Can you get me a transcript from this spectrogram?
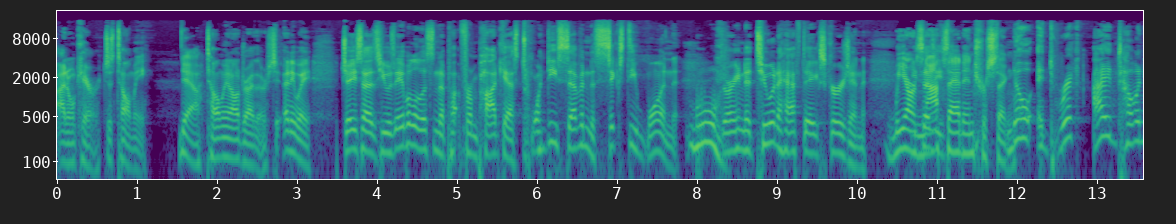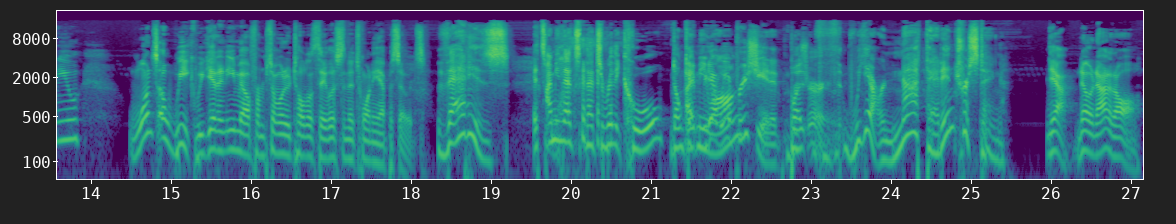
I don't care. Just tell me. Yeah. Tell me and I'll drive there. So anyway, Jay says he was able to listen to po- from podcast 27 to 61 during the two and a half day excursion. We are not that interesting. No, and Rick, I'm telling you, once a week we get an email from someone who told us they listened to 20 episodes. That is. It's I mean, that's that's really cool. Don't get I- me yeah, we appreciate it, for but sure. th- we are not that interesting. Yeah, no, not at all.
